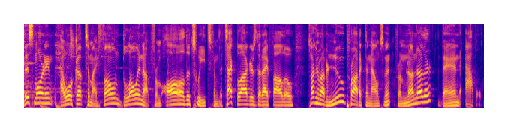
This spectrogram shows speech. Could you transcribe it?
This morning, I woke up to my phone blowing up from all the tweets from the tech bloggers that I follow talking about a new product announcement from none other than Apple.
